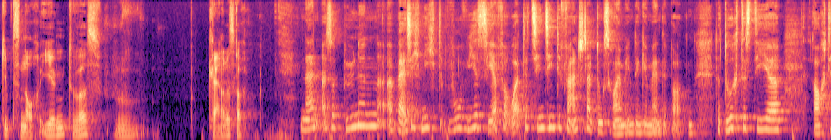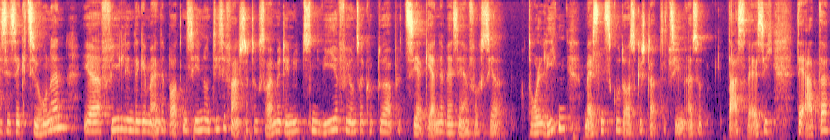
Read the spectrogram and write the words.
Gibt es noch irgendwas? Kleinere Sachen? Nein, also Bühnen äh, weiß ich nicht, wo wir sehr verortet sind, sind die Veranstaltungsräume in den Gemeindebauten. Dadurch, dass die ja auch diese Sektionen ja viel in den Gemeindebauten sind und diese Veranstaltungsräume, die nützen wir für unsere Kulturarbeit sehr gerne, weil sie einfach sehr toll liegen, meistens gut ausgestattet sind. Also das weiß ich. Theater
